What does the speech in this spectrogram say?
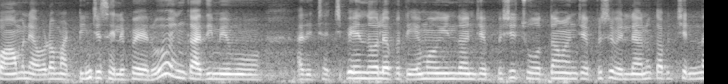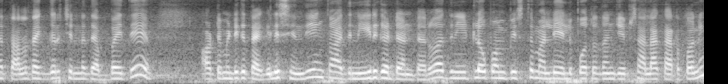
పాముని ఎవడో మట్టించి వెళ్ళిపోయారు ఇంకా అది మేము అది చచ్చిపోయిందో లేకపోతే ఏమైందో అని చెప్పేసి చూద్దామని చెప్పేసి వెళ్ళాను. కాబట్టి చిన్న తల దగ్గర చిన్న దెబ్బ అయితే ఆటోమేటిక్గా తగిలిసింది. ఇంకా అది నీరుగడ్డ అంటారు. అది నీటిలో పంపిస్తే మళ్ళీ వెళ్ళిపోతుంది అని చెప్పేసి అలా కర్రతోని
